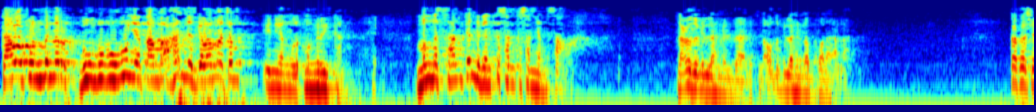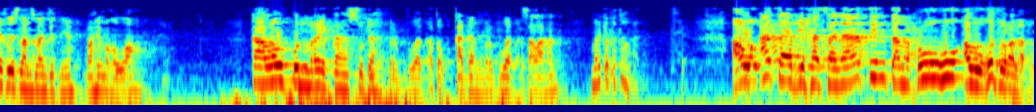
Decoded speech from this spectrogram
Kalaupun benar, bumbu-bumbunya, tambahannya segala macam, ini yang mengerikan. Mengesankan dengan kesan-kesan yang salah. Na'udzubillah min dzalik. Na'udzubillah min. Kata Syekhul Islam selanjutnya, rahimahullah, Kalaupun mereka sudah berbuat atau kadang berbuat kesalahan, mereka bertobat. Au ata bihasanatin tamhuhu au lahu.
